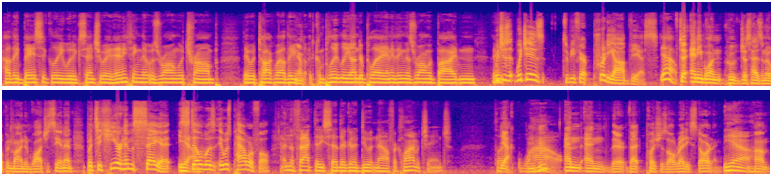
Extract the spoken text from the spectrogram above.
how they basically would accentuate anything that was wrong with Trump. They would talk about they Yep. completely underplay anything that's wrong with Biden. They- which is which is to be fair pretty obvious Yeah. to anyone who just has an open mind and watches CNN but to hear him say it Yeah. still was it was powerful And the fact that he said they're going to do it now for climate change. Like, yeah Mhm. wow. and and there that push is already starting Yeah. um,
